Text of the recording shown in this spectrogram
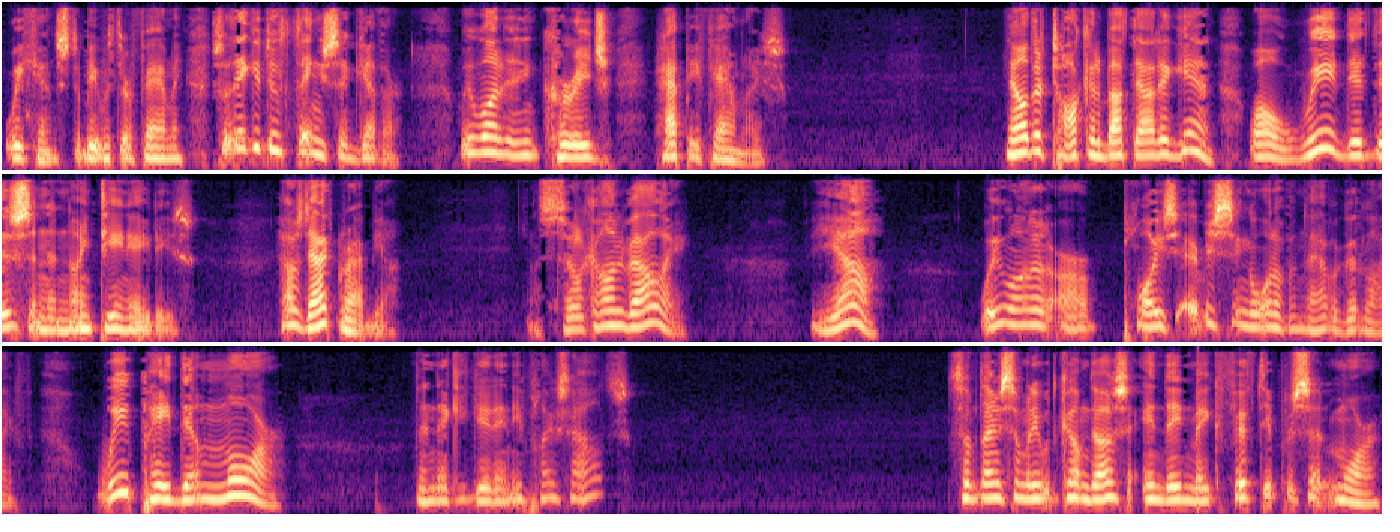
weekends to be with their family so they could do things together. We wanted to encourage happy families. Now they're talking about that again. Well, we did this in the 1980s. How's that grab you? Silicon Valley. Yeah, we wanted our employees, every single one of them, to have a good life. We paid them more than they could get anyplace else. Sometimes somebody would come to us and they'd make 50% more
